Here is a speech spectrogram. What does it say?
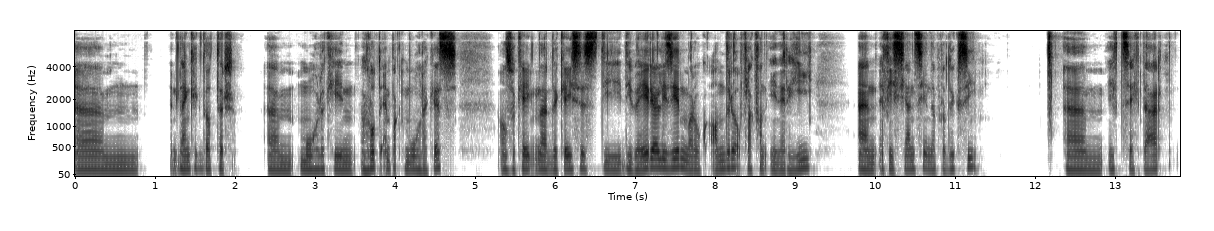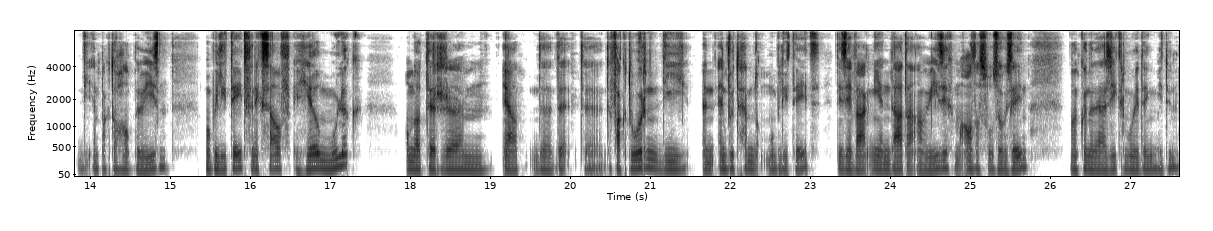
um, denk ik dat er um, mogelijk geen grote impact mogelijk is. Als we kijken naar de cases die, die wij realiseren, maar ook andere op vlak van energie, en efficiëntie in de productie um, heeft zich daar die impact toch al bewezen. Mobiliteit vind ik zelf heel moeilijk, omdat er ja, de, de, de, de, factoren die een invloed hebben op mobiliteit, die zijn vaak niet in data aanwezig, maar als dat zo zou zijn, dan kunnen we daar zeker mooie dingen mee doen.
